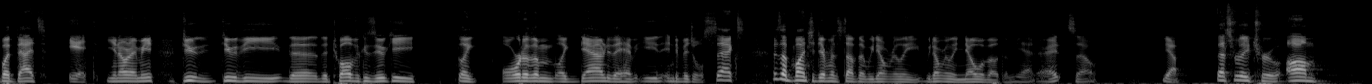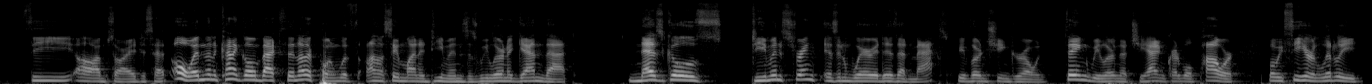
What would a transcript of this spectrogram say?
but that's it. You know what I mean? Do do the the the twelve Kizuki like order them like down? Do they have individual sex? There's a bunch of different stuff that we don't really we don't really know about them yet, right? So Yeah, that's really true. Um, the oh, I'm sorry, I just had oh, and then kind of going back to another point with on the same line of demons is we learn again that Nezuko's demon strength isn't where it is at max. We've learned she can grow and thing. We learned that she had incredible power, but we see her literally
